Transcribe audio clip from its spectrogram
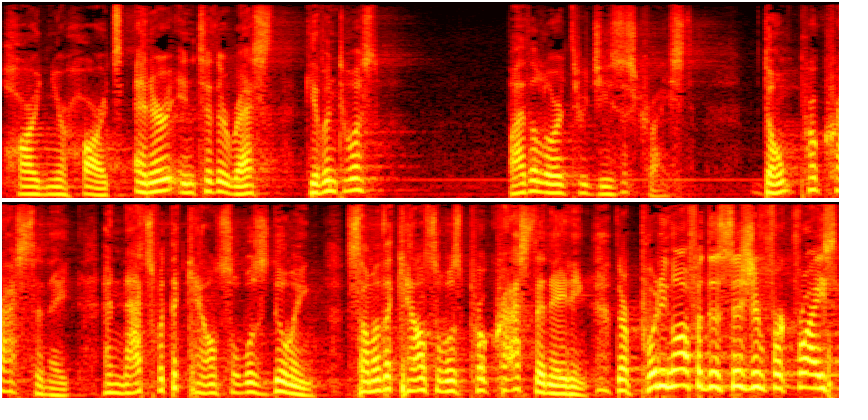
harden your hearts. Enter into the rest given to us by the Lord through Jesus Christ. Don't procrastinate. And that's what the council was doing. Some of the council was procrastinating. They're putting off a decision for Christ,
